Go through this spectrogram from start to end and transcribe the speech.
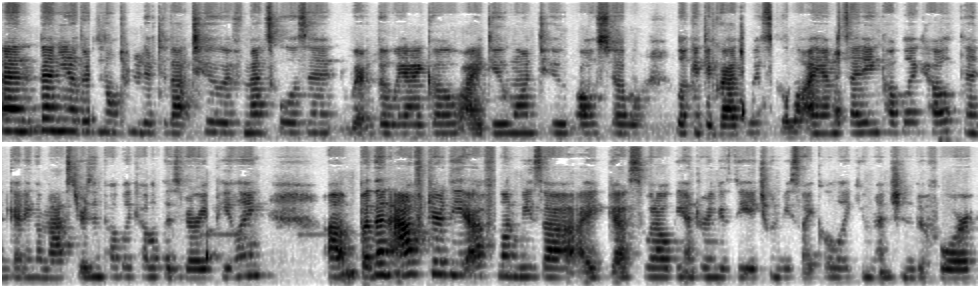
And then, you know, there's an alternative to that too. If med school isn't where the way I go, I do want to also look into graduate school. I am studying public health, and getting a master's in public health is very appealing. Um, but then after the F1 visa, I guess what I'll be entering is the H1B cycle, like you mentioned before,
